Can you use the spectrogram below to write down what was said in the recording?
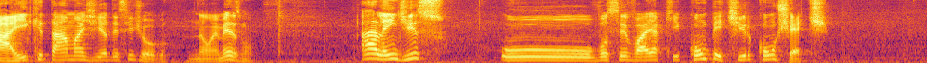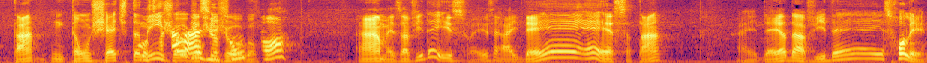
Aí que tá a magia desse jogo, não é mesmo? Além disso, o você vai aqui competir com o chat. Tá? Então o chat também Pô, joga esse jogo. só. Ah, mas a vida é isso. A ideia é é essa, tá? A ideia da vida é esse rolê.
